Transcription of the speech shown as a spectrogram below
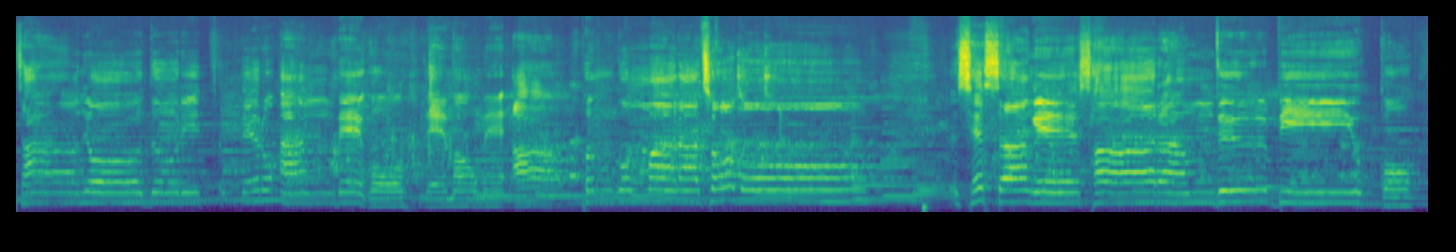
자녀들이 뜻대로 안 되고 내 마음에 아픈 곳 많아져도 세상의 사람들 비웃고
